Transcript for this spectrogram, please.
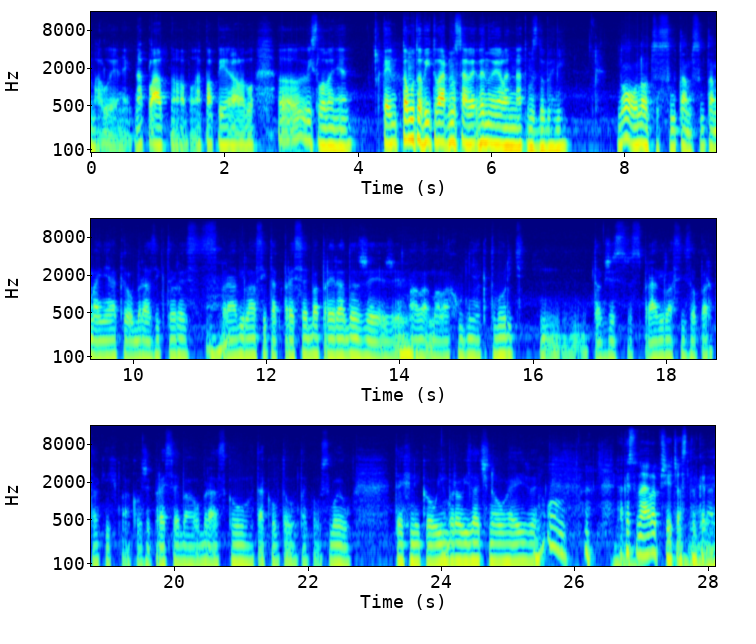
maluje na plátno alebo na papier, alebo uh, vyslovene ten, tomuto výtvarnu sa venuje len na tom zdobení. No, ono, sú tam, sú tam aj nejaké obrazy, ktoré Aha. spravila si tak pre seba, pre radosť, že, že uh-huh. mala, mala chuť nejak tvoriť, takže spravila si zo pár takých akože pre seba obrázkov, takouto, takou svojou technikou improvizačnou, hej, že... No, také sú najlepšie častokrát.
